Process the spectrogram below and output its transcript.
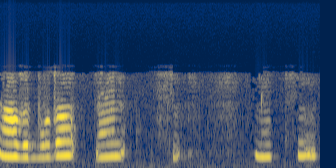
Abi burada benim Metin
